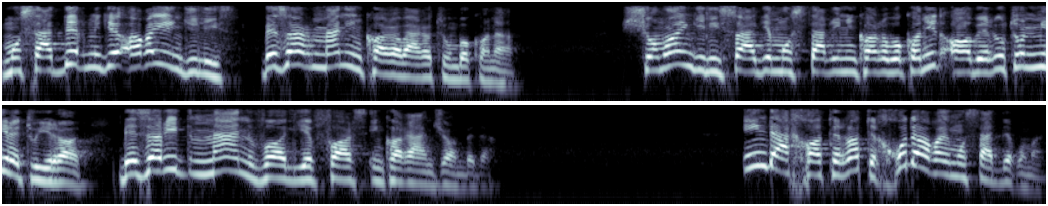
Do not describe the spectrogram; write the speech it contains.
مصدق میگه آقای انگلیس بذار من این کار رو براتون بکنم. شما انگلیس ها اگه مستقیم این کار رو بکنید آبروتون میره تو ایران. بذارید من والی فارس این کار رو انجام بدم. این در خاطرات خود آقای مصدق اومد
